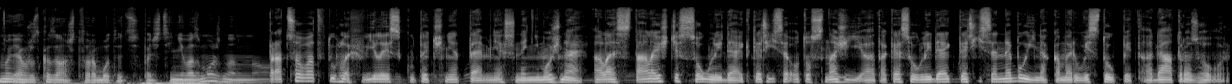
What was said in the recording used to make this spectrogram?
Ну, я уже сказал, что работать почти невозможно, но... Pracovat v tuhle chvíli skutečně téměř není možné, ale stále ještě jsou lidé, kteří se o to snaží a také jsou lidé, kteří se nebojí na kameru vystoupit a dát rozhovor.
